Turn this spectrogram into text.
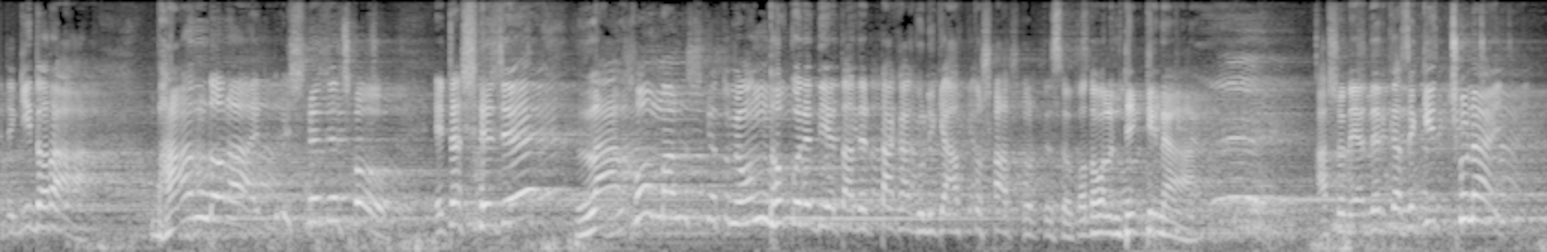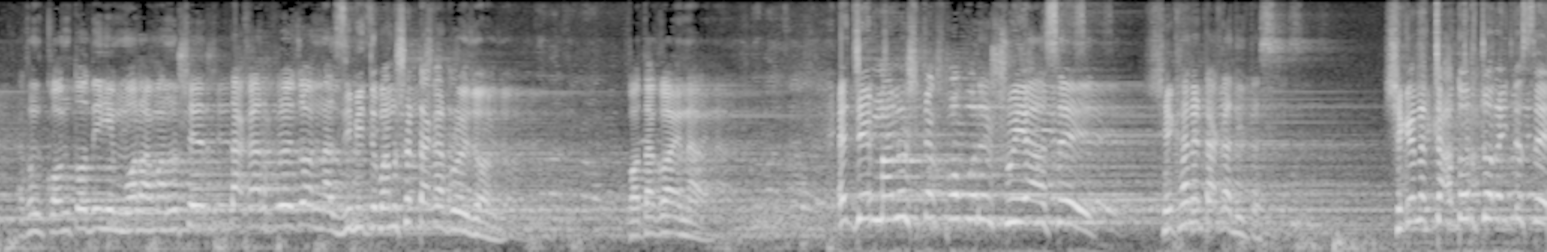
এটা কি ধরা ভান ধরা এটা তুমি সেজেছো। এটা সেজে লাখো মানুষকে তুমি অন্ধ করে দিয়ে তাদের টাকাগুলিকে আত্মসাৎ করতেছো। কথা বলেন ঠিক কিনা? আসলে এদের কাছে কিচ্ছু নাই। এখন কন্তদেহি মরা মানুষের টাকার প্রয়োজন না জীবিত মানুষের টাকার প্রয়োজন? কথা কয় না। যে মানুষটা কবরে শুয়ে আছে, সেখানে টাকা দিতেছে। সেখানে চাদর চড়াইতেছে,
